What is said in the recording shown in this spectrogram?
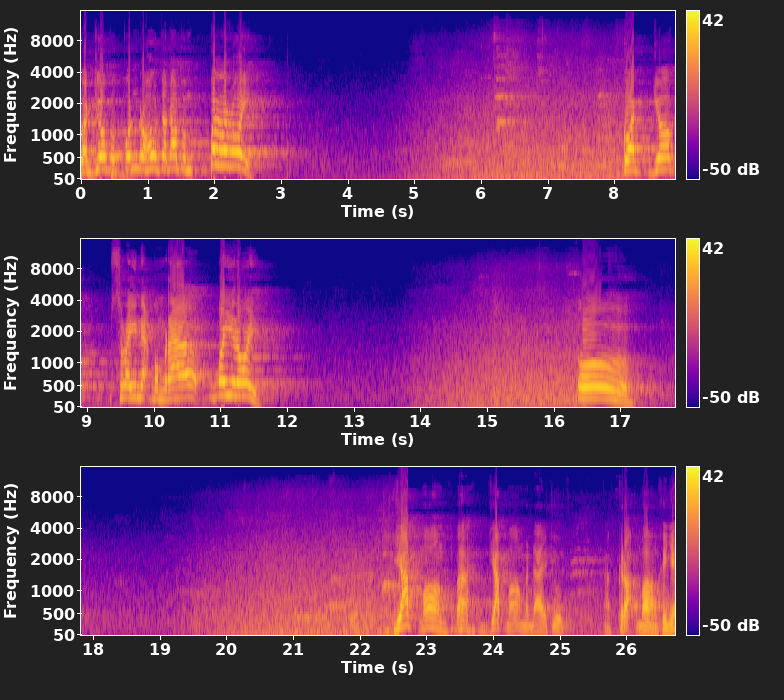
គាត់យកប្រពន្ធរហូតទៅដល់700គាត់យកស្រីអ្នកបំរើ300អូ យ៉ាប់ហ្មងបាទយ៉ាប់ហ្មងមិនដែលជួបអាក្រក់ហ្មងឃើញទេ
